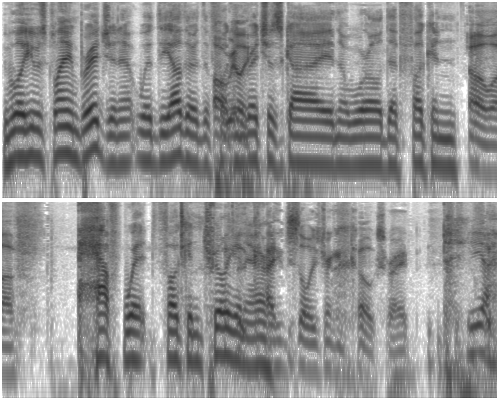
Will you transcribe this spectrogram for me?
Well, he was playing bridge in it with the other, the fucking really? richest guy in the world that fucking Oh, uh, half-wit fucking Guy trillionaire. just always drinking cokes, right? yeah,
